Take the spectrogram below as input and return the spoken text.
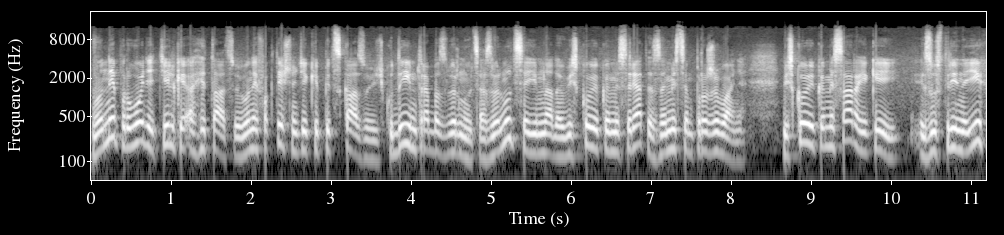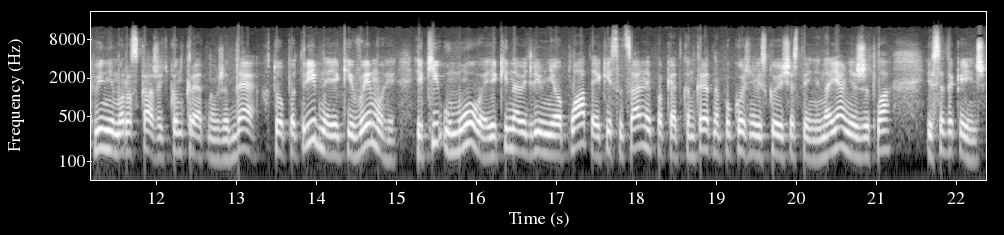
Вони проводять тільки агітацію, вони фактично тільки підказують, куди їм треба звернутися. Звернутися їм треба в військові комісаріати за місцем проживання. Військовий комісар, який зустріне їх, він їм розкаже конкретно вже, де хто потрібний, які вимоги, які умови, які навіть рівні оплати, який соціальний пакет конкретно по кожній військовій частині, наявність житла і все таке інше.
